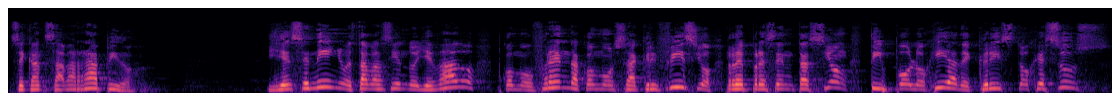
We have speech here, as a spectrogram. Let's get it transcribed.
Se cansaba rápido. Y ese niño estaba siendo llevado como ofrenda, como sacrificio, representación, tipología de Cristo Jesús.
